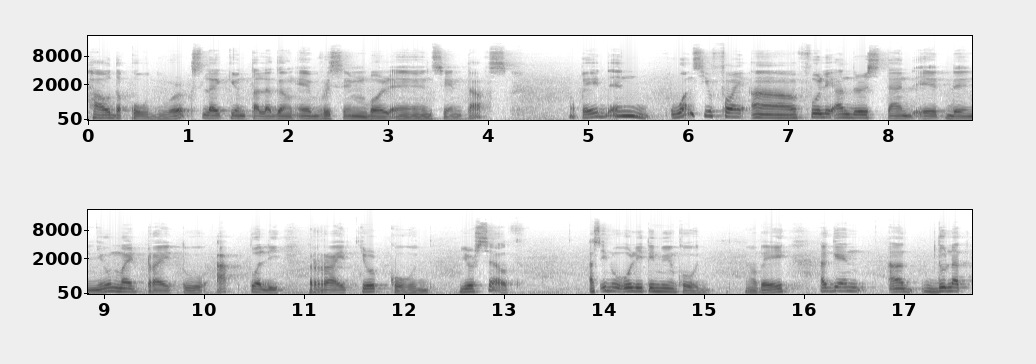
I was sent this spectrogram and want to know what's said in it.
how the code works, like yung talagang every symbol and syntax. Okay, then once you fi- uh, fully understand it, then you might try to actually write your code yourself. As inuulitin mo yung code. Okay? Again, uh, do not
